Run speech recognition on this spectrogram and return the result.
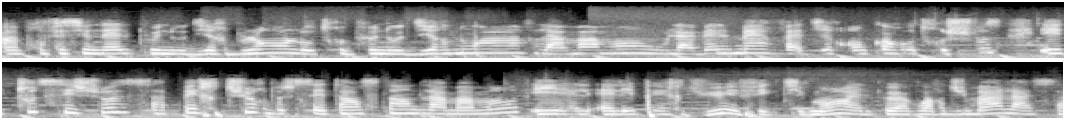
Un professionnel peut nous dire blanc, l'autre peut nous dire noir, la maman ou la belle-mère va dire encore autre chose. Et toutes ces choses, ça perturbe cet instinct de la maman et elle, elle est perdue, effectivement. Elle peut avoir du mal à savoir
